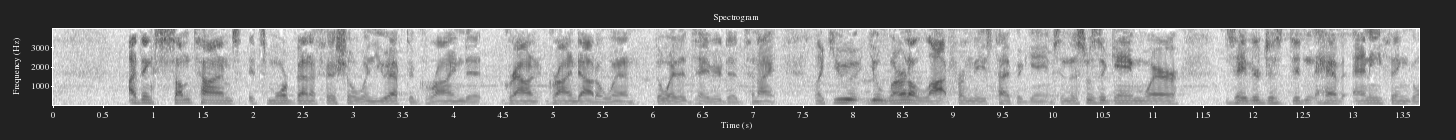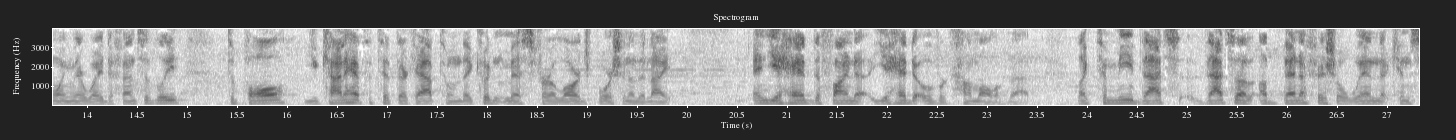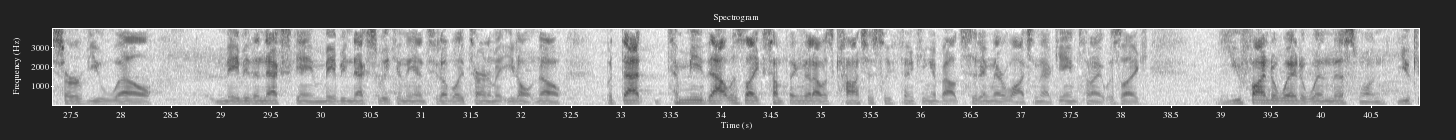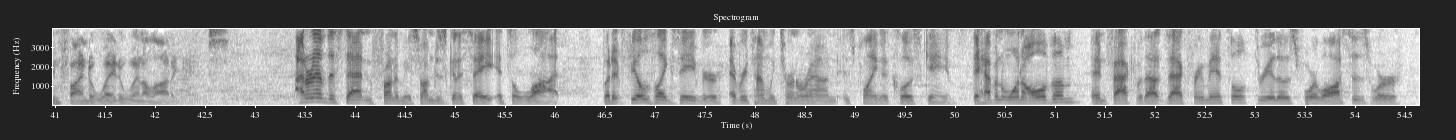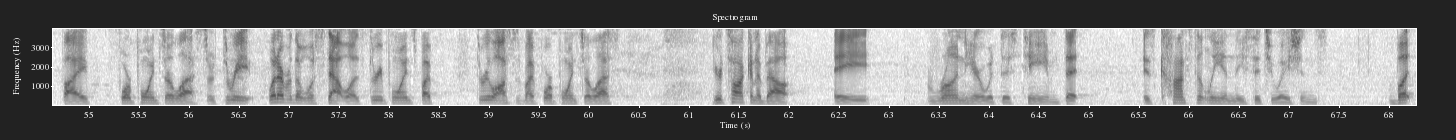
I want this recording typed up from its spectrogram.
I think sometimes it's more beneficial when you have to grind it, grind, grind out a win, the way that Xavier did tonight. Like you, you learn a lot from these type of games, and this was a game where Xavier just didn't have anything going their way defensively. DePaul, you kind of have to tip their cap to them. They couldn't miss for a large portion of the night, and you had to find a, you had to overcome all of that. Like to me, that's that's a, a beneficial win that can serve you well maybe the next game, maybe next week in the NCAA tournament. You don't know. But that, to me, that was like something that I was consciously thinking about sitting there watching that game tonight was like, you find a way to win this one, you can find a way to win a lot of games. I don't have the stat in front of me, so I'm just going to say it's a lot. But it feels like Xavier, every time we turn around, is playing a close game. They haven't won all of them. In fact, without Zach Freemantle, three of those four losses were by four points or less, or three, whatever the stat was, three points by three losses by four points or less. You're talking about a run here with this team that is constantly in these situations, but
